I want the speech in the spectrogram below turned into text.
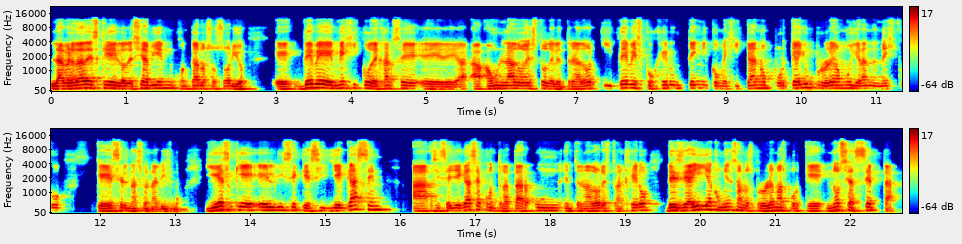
La verdad es que lo decía bien Juan Carlos Osorio. Eh, debe México dejarse a, a, un lado esto del entrenador y debe escoger un técnico mexicano porque hay un problema muy grande en México que es el nacionalismo. Y es que él dice que si llegasen a, si se llegase a contratar un entrenador extranjero, desde ahí ya comienzan los problemas porque no se acepta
